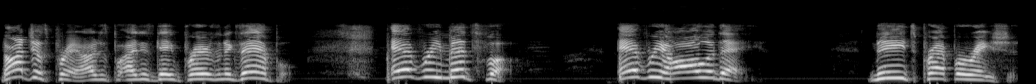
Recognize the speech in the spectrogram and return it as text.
not just prayer. I just I just gave prayer as an example. Every mitzvah, every holiday needs preparation.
